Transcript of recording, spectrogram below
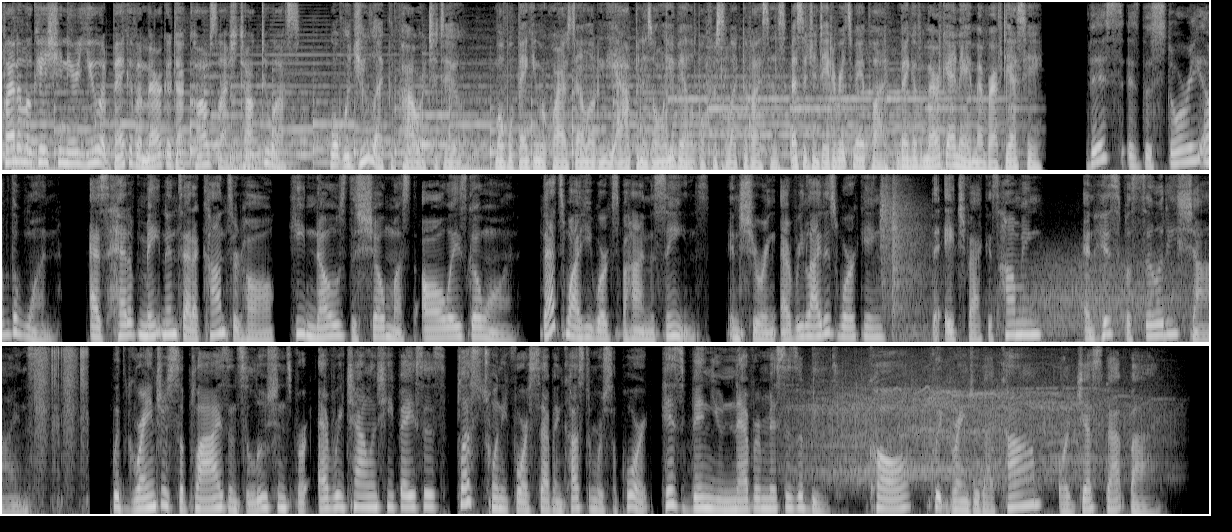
Find a location near you at bankofamerica.com slash talk to us. What would you like the power to do? Mobile banking requires downloading the app and is only available for select devices. Message and data rates may apply. Bank of America and a member FDIC. This is the story of the one. As head of maintenance at a concert hall, he knows the show must always go on. That's why he works behind the scenes, ensuring every light is working, the HVAC is humming, and his facility shines. With Grainger's supplies and solutions for every challenge he faces, plus 24 7 customer support, his venue never misses a beat. Call quickgranger.com or just stop by.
